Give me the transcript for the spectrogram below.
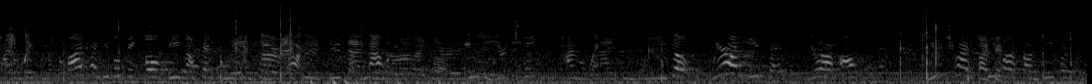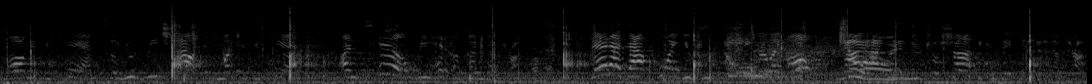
time away from it. A lot of times people think, oh, being offensive means hitting hard. That's not what it is. It means you're taking time away. So we're on defense, you're on offense. You try to keep us on defense as long as you can, so you reach out as much as you can until we hit a good enough drop. Then at that point you can see and you're like, oh, now I have to hit a neutral shot because they've hit a good enough drop.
